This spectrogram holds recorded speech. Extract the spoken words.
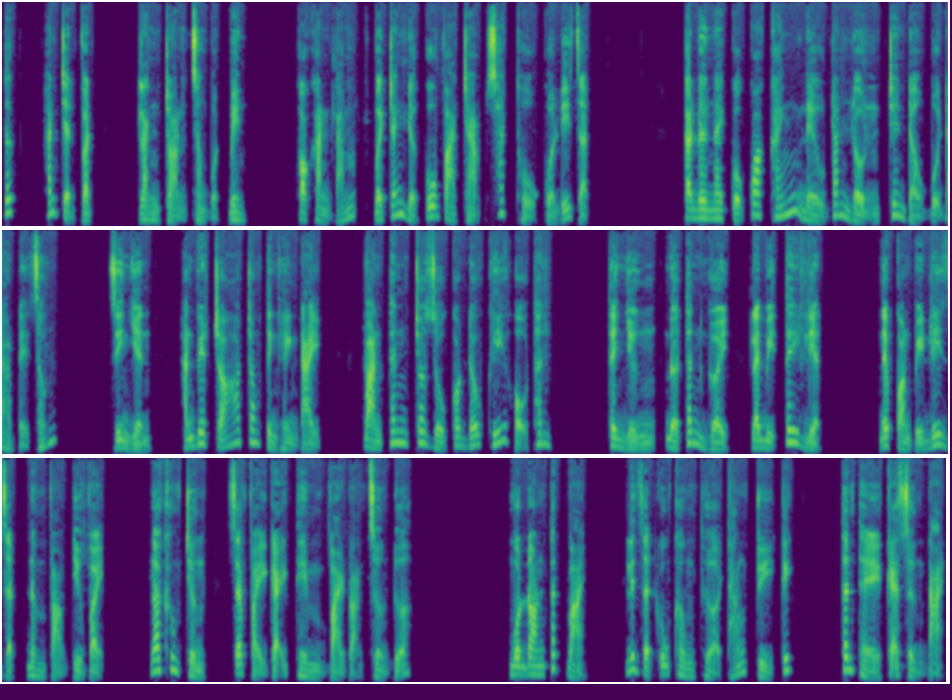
tức, hắn chật vật, lăn tròn sang một bên. Khó khăn lắm mới tránh được cú va chạm sát thủ của Lý Giật. Cả đời này của Qua Khánh đều lăn lộn trên đầu mũi đào để sống. Dĩ nhiên, hắn biết rõ trong tình hình này, bản thân cho dù có đấu khí hộ thân, thế nhưng nửa thân người lại bị tê liệt. Nếu còn bị ly Giật đâm vào như vậy, nói không chừng sẽ phải gãy thêm vài đoạn xương nữa. Một đòn thất bại, Lý Giật cũng không thừa thắng truy kích, thân thể khẽ dừng lại,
